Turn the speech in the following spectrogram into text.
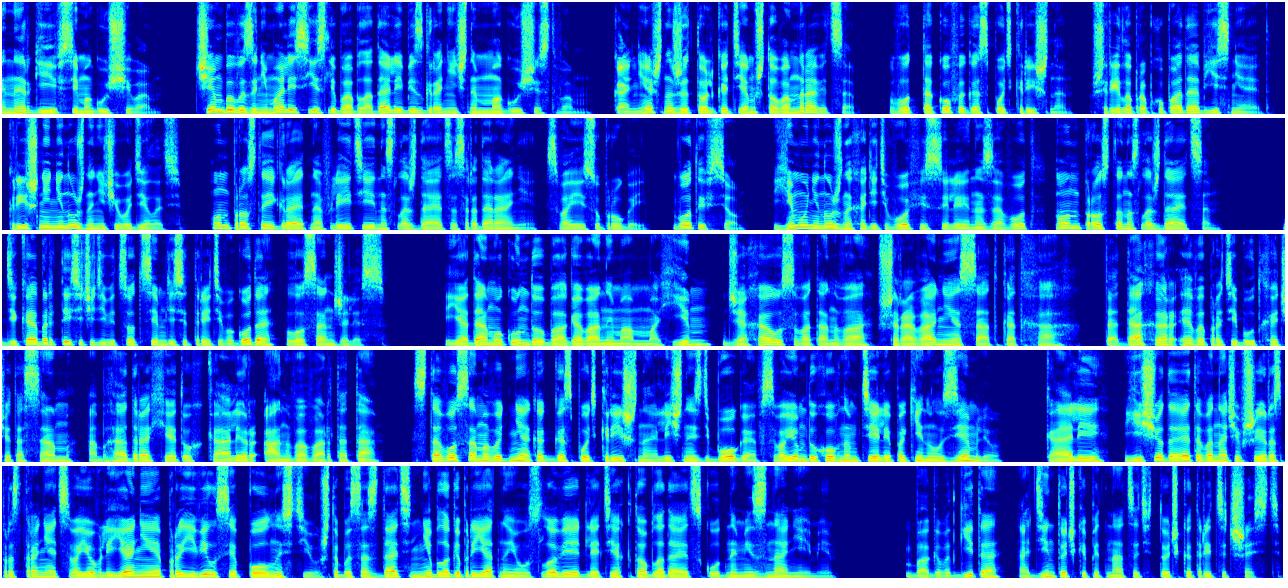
энергии всемогущего. Чем бы вы занимались, если бы обладали безграничным могуществом? Конечно же, только тем, что вам нравится. Вот таков и Господь Кришна. Шрила Прабхупада объясняет. Кришне не нужно ничего делать. Он просто играет на флейте и наслаждается с Радарани, своей супругой. Вот и все. Ему не нужно ходить в офис или на завод, он просто наслаждается. Декабрь 1973 года, Лос-Анджелес. Ядаму кундо Бхагаван Имам Махим, Джахаус Ватанва, Шравания Сад Катхах, Тадахар Эва Пратибудха Четасам, Абхадра Хетух Калир Анва Вартата. С того самого дня, как Господь Кришна, личность Бога, в своем духовном теле покинул Землю, Кали, еще до этого начавший распространять свое влияние, проявился полностью, чтобы создать неблагоприятные условия для тех, кто обладает скудными знаниями. Бхагавадгита 1.15.36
